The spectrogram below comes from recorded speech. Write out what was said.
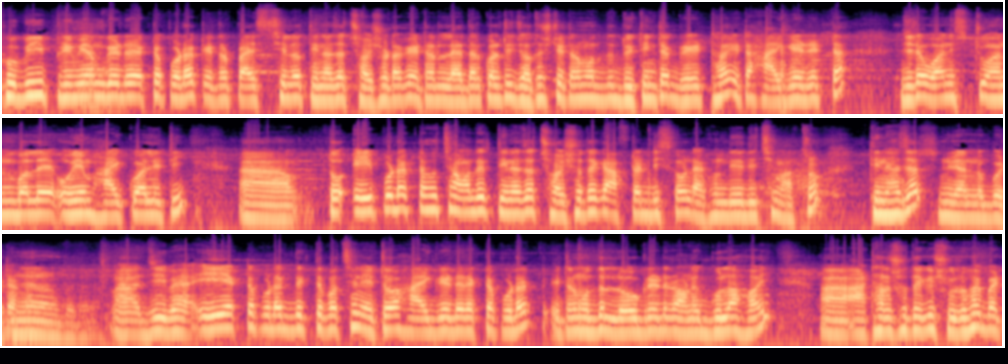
খুবই প্রিমিয়াম গ্রেডের একটা প্রোডাক্ট এটার প্রাইস ছিল তিন হাজার ছয়শো টাকা। এটার লেদার কোয়ালিটি যথেষ্ট। এটার মধ্যে দুই তিনটা গ্রেড হয়। এটা হাই গ্রেডেরটা যেটা ওয়ান ইস টু ওয়ান বলে ওএম হাই কোয়ালিটি তো এই প্রোডাক্টটা হচ্ছে আমাদের তিন হাজার ছয়শো থেকে আফটার ডিসকাউন্ট এখন দিয়ে দিচ্ছি মাত্র তিন হাজার নিরানব্বই টাকা। জি ভাই এই একটা প্রোডাক্ট দেখতে পাচ্ছেন এটাও হাই গ্রেডের একটা প্রোডাক্ট এটার মধ্যে লো গ্রেডের অনেকগুলো হয়। আঠারোশো থেকে শুরু হয় বাট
